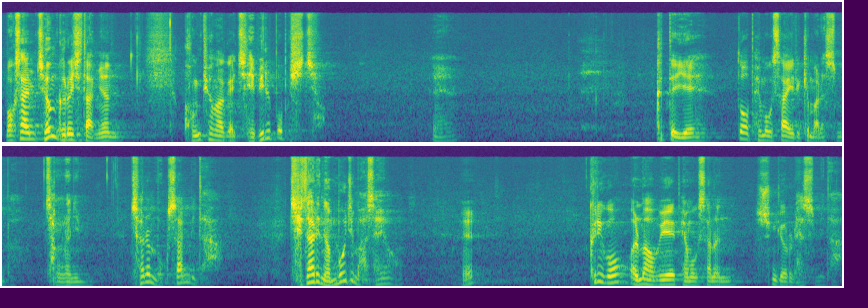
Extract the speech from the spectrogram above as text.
목사님 정 그러시다면 공평하게 제비를 뽑으시죠. 예. 그때에 또 배목사가 이렇게 말했습니다. 장로님, 저는 목사입니다. 제 자리 넘보지 마세요. 예? 그리고 얼마 후에 배목사는 순교를 했습니다.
